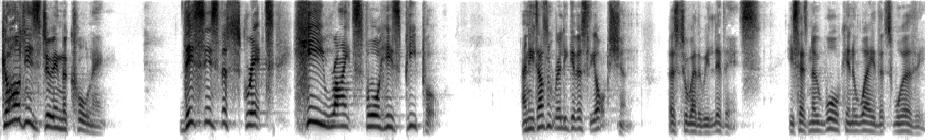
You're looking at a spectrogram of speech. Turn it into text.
God is doing the calling. This is the script he writes for his people. And he doesn't really give us the option as to whether we live it. He says, No, walk in a way that's worthy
